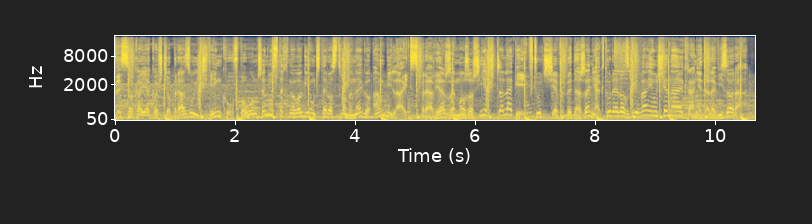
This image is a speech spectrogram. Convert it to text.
Wysoka jakość obrazu i dźwięku w połączeniu z technologią czterostronnego Ambilight sprawia, że możesz jeszcze lepiej wczuć się w wydarzenia, które rozgrywają się na ekranie telewizora.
